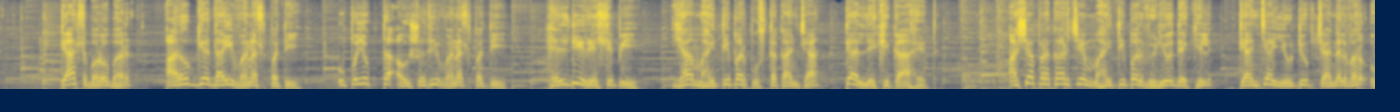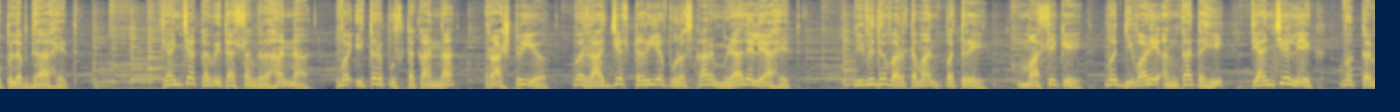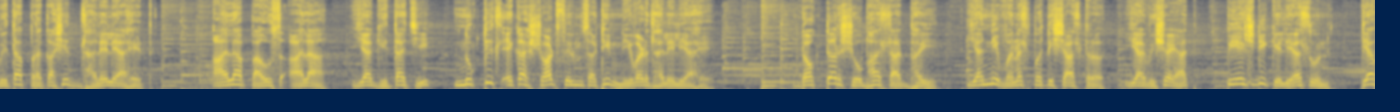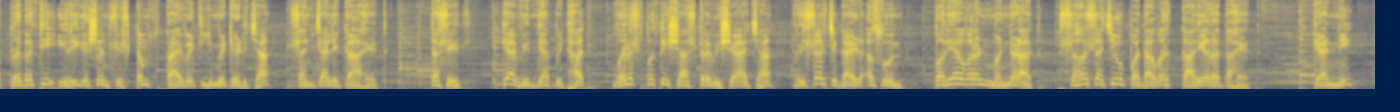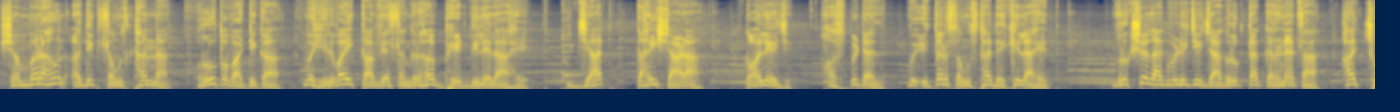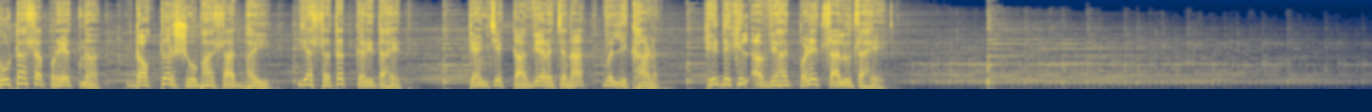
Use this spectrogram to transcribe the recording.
त्याचबरोबर आरोग्यदायी वनस्पती उपयुक्त औषधी वनस्पती हेल्दी रेसिपी ह्या माहितीपर पुस्तकांच्या त्या लेखिका आहेत. अशा प्रकारचे माहितीपर व्हिडिओ देखील त्यांच्या यूट्यूब चॅनलवर उपलब्ध आहेत. त्यांच्या कविता संग्रहांना व इतर पुस्तकांना राष्ट्रीय व राज्यस्तरीय पुरस्कार मिळालेले आहेत. विविध वर्तमानपत्रे मासिके व दिवाळी अंकातही त्यांचे लेख व कविता प्रकाशित झालेले आहेत. आला पाऊस आला या गीताची नुकतीच एका शॉर्ट फिल्मसाठी निवड झालेली आहे. डॉक्टर शोभा सातभाई यांनी वनस्पतीशास्त्र या विषयात पी एच डी केली असून त्या प्रगती इरिगेशन सिस्टम्स प्रायव्हेट लिमिटेडच्या संचालिका आहेत. तसेच त्या विद्यापीठात वनस्पतीशास्त्र विषयाच्या रिसर्च गाईड असून पर्यावरण मंडळात सहसचिव पदावर कार्यरत आहेत. त्यांनी शंभराहून अधिक संस्थांना रोपवाटिका व हिरवाई काव्यसंग्रह भेट दिलेला आहे. ज्यात काही शाळा कॉलेज हॉस्पिटल व इतर संस्था देखील आहेत. वृक्ष लागवडीची जागरूकता करण्याचा हा छोटासा प्रयत्न डॉक्टर शोभा सातभाई या सतत करीत आहेत. त्यांचे काव्यरचना व लिखाण हे देखील अव्याहतपणे चालूच आहे.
